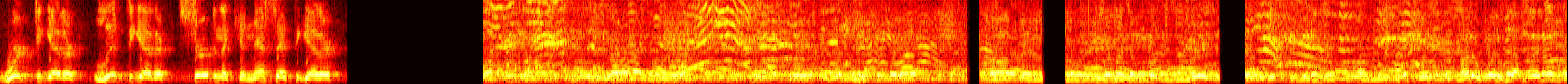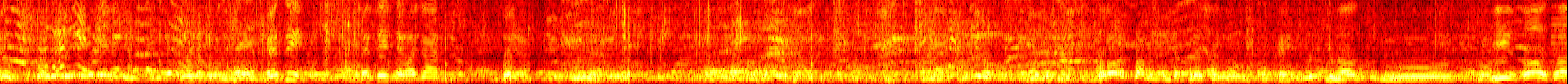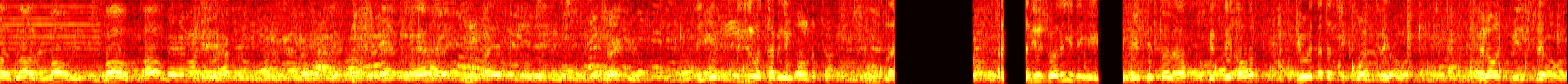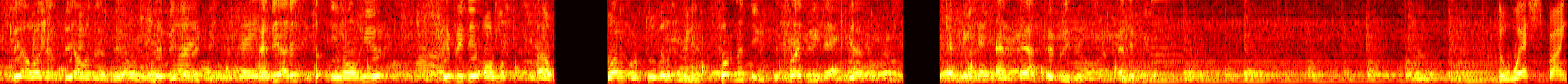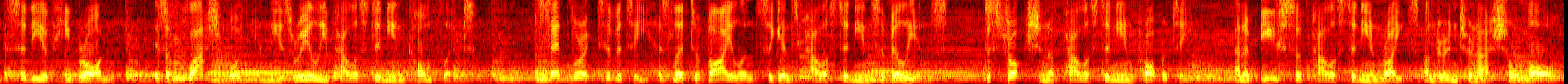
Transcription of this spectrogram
work together, live together, serve in the Knesset together. اطلع من عندك بلا شيء اوكي اوت ايه اوت اوت اوت مو مو اوت This is what happening all the time. Like, and usually they, they tell us, okay, three hours, you wait at the checkpoint three hours. You know it means three hours, three hours and three hours and three hours. It's every day like this. And they arrest, you know, here, every day almost uh, one or two Palestinians for nothing. It's like this. Yeah. Every day. And yeah, every day. And if we The West Bank city of Hebron is a flashpoint in the Israeli Palestinian conflict. Settler activity has led to violence against Palestinian civilians, destruction of Palestinian property, and abuse of Palestinian rights under international law.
